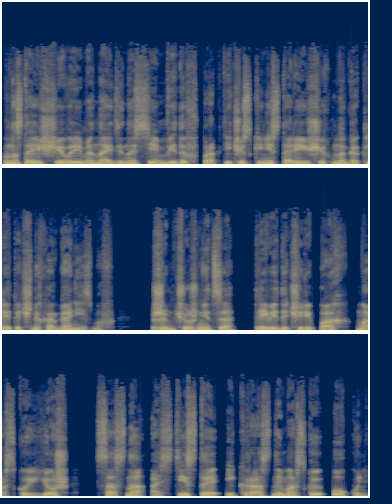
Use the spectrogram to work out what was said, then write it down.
В настоящее время найдено семь видов практически нестареющих многоклеточных организмов. Жемчужница, три вида черепах, морской еж, сосна остистая и красный морской окунь,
